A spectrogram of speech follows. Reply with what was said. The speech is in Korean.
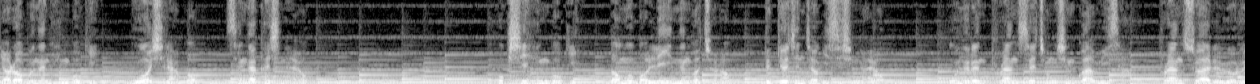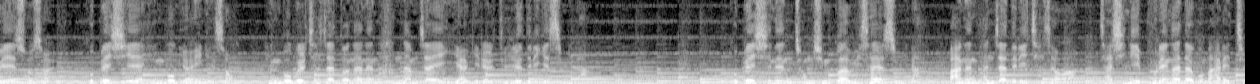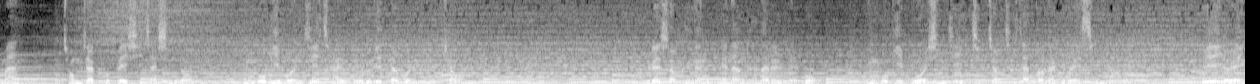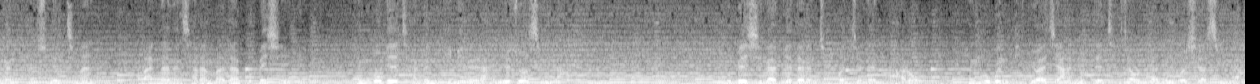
여러분은 행복이 무엇이라고 생각하시나요? 혹시 행복이 너무 멀리 있는 것처럼 느껴진 적 있으신가요? 오늘은 프랑스 정신과 의사 프랑스와 르로르의 소설 쿠페시의 행복 여행에서 행복을 찾아 떠나는 한 남자의 이야기를 들려드리겠습니다. 쿠페시는 정신과 의사였습니다. 많은 환자들이 찾아와 자신이 불행하다고 말했지만 정작 쿠페시 자신도 행복이 뭔지 잘 모르겠다고 느꼈죠. 그래서 그는 배낭 하나를 메고 행복이 무엇인지 직접 찾아 떠나기로 했습니다. 그의 여행은 단순했지만 만나는 사람마다 쿠페시에게 행복의 작은 비밀을 알려주었습니다. 쿠페시가 깨달은 첫 번째는 바로 행복은 비교하지 않을 때 찾아온다는 것이었습니다.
